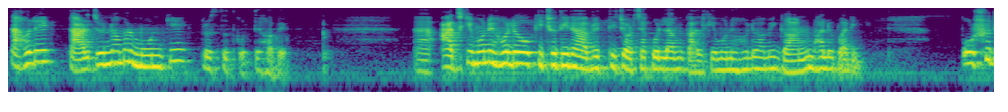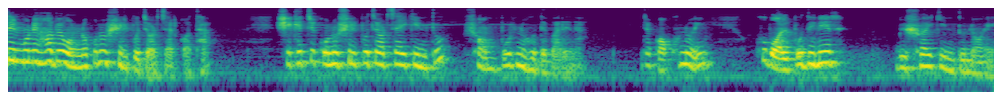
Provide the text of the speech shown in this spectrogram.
তাহলে তার জন্য আমার মনকে প্রস্তুত করতে হবে। আজকে মনে হলো কিছুদিন আবৃত্তি চর্চা করলাম, কালকে মনে হলো আমি গান ভালো পারি। পরশুদিন মনে হবে অন্য কোনো শিল্প চর্চার কথা। সেক্ষেত্রে কোনো শিল্পচর্চাই কিন্তু সম্পূর্ণ হতে পারে না। এটা কখনোই খুব অল্প দিনের বিষয় কিন্তু নয়।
